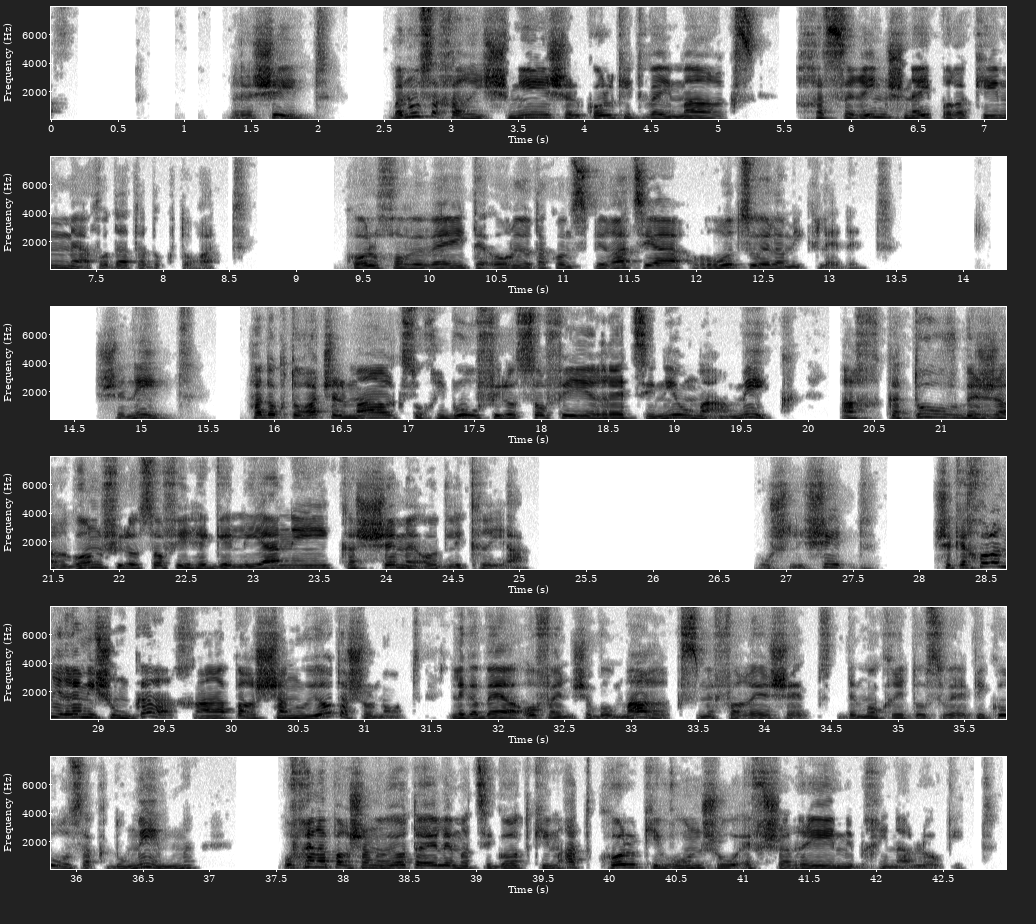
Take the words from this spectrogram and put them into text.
ראשית, בנוסח הרשמי של כל כתבי מרקס חסרים שני פרקים מעבודת הדוקטורט. כל חובבי תיאוריות הקונספירציה רוצו אל המקלדת. שנית, הדוקטורט של מרקס הוא חיבור פילוסופי רציני ומעמיק, אך כתוב בז'רגון פילוסופי הגליאני קשה מאוד לקריאה. ושלישית, שככל הנראה משום כך, הפרשנויות השונות לגבי האופן שבו מרקס מפרש את דמוקריטוס ואפיקורוס הקדומים, ובכן הפרשנויות האלה מציגות כמעט כל כיוון שהוא אפשרי מבחינה לוגית.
